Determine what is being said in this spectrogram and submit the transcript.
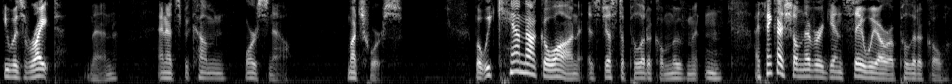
He was right then, and it's become worse now. much worse. But we cannot go on as just a political movement, and I think I shall never again say we are a political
